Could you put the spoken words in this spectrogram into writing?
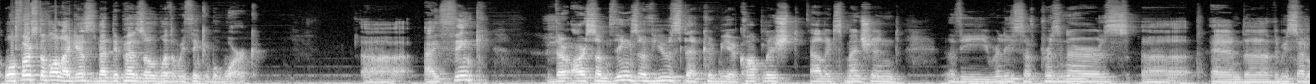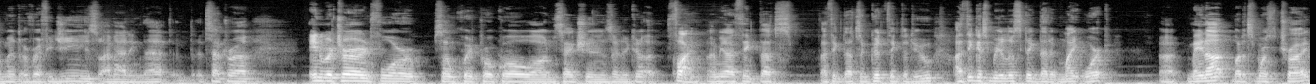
Well, first of all, I guess that depends on whether we think it will work. Uh, I think there are some things of use that could be accomplished. Alex mentioned the release of prisoners uh, and uh, the resettlement of refugees. I'm adding that, etc. In return for some quid pro quo on sanctions and it fine. I mean, I think that's I think that's a good thing to do. I think it's realistic that it might work. Uh, may not, but it's worth a try.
